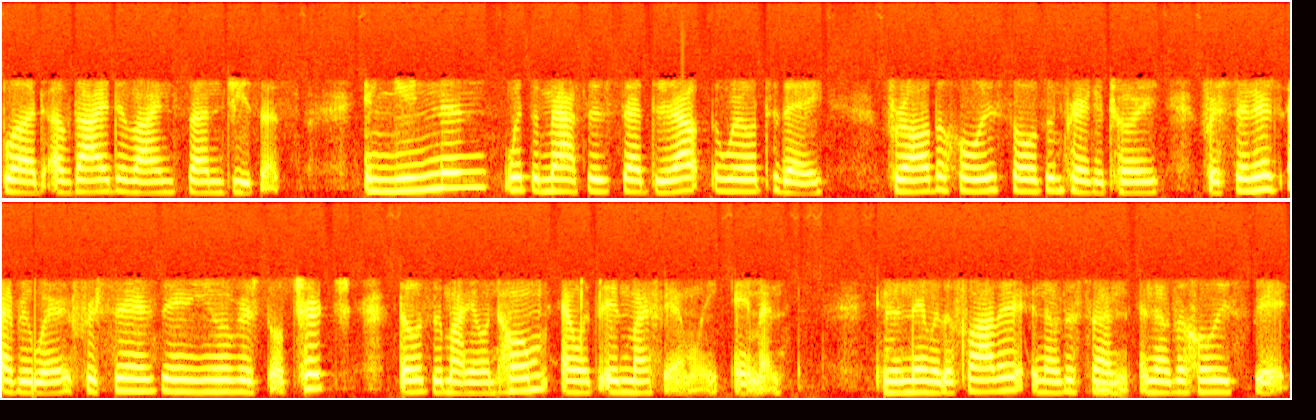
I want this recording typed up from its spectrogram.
blood of thy divine Son, Jesus, in union with the masses said throughout the world today, for all the holy souls in purgatory, for sinners everywhere, for sinners in the universal church, those in my own home and within my family. Amen. In the name of the Father and of the Son and of the Holy Spirit.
